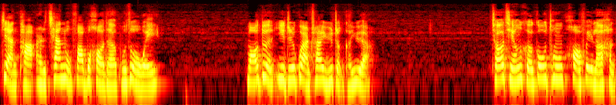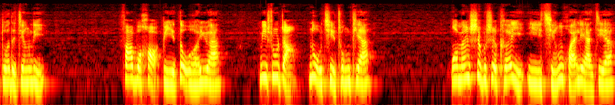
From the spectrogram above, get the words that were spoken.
践踏而迁怒发布号的不作为，矛盾一直贯穿于整个月。调情和沟通耗费了很多的精力，发布号比窦娥冤，秘书长怒气冲天。我们是不是可以以情怀链接，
